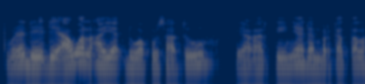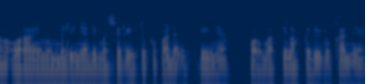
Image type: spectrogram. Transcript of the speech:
Kemudian di, di awal ayat 21 yang artinya dan berkatalah orang yang membelinya di Mesir itu kepada istrinya, hormatilah kedudukannya.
